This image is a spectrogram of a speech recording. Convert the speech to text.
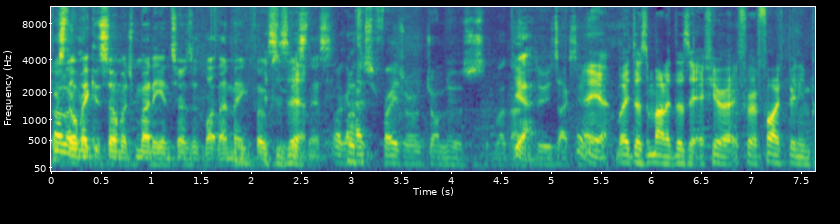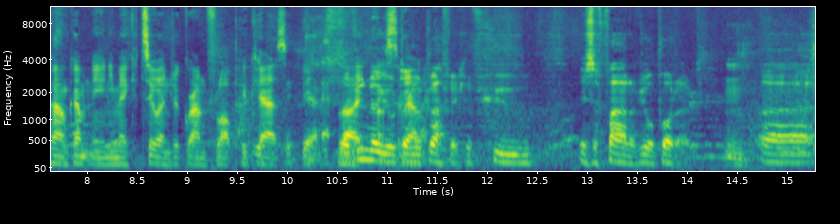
we're still making so much money in terms of like their main focus is of it. business. Like a House of Fraser or John Lewis or something like that. Yeah. Do the same yeah, yeah, but it doesn't matter, does it? If you're a, if you're a five billion pound company and you make a two hundred grand flop, who cares? Yeah. Well, if you know your that's the reality. demographic of who is a fan of your product, uh,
